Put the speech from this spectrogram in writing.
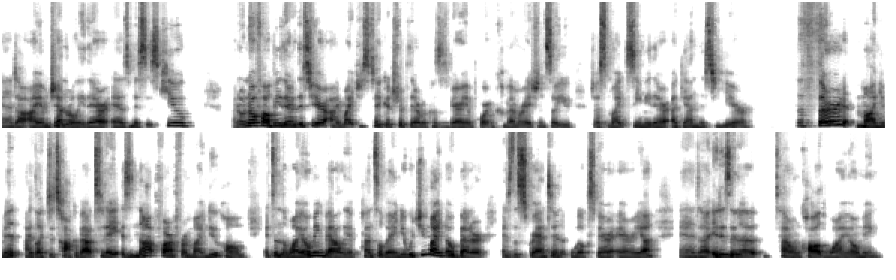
And uh, I am generally there as Mrs. Q. I don't know if I'll be there this year. I might just take a trip there because it's a very important commemoration. So you just might see me there again this year. The third monument I'd like to talk about today is not far from my new home. It's in the Wyoming Valley of Pennsylvania, which you might know better as the Scranton Wilkes-Barre area. And uh, it is in a town called Wyoming.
